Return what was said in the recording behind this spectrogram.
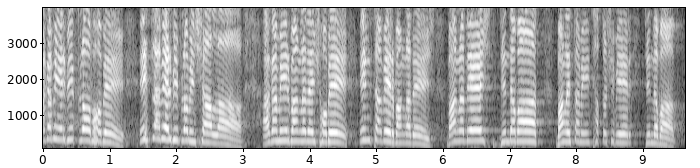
আগামীর বিপ্লব হবে। ইসলামের বিপ্লব ইনশাআল্লাহ। আগামীর বাংলাদেশ হবে ইনসাফের বাংলাদেশ। বাংলাদেশ জিন্দাবাদ। বাংলা ইসলামী ছাত্র শিবির জিন্দাবাদ।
